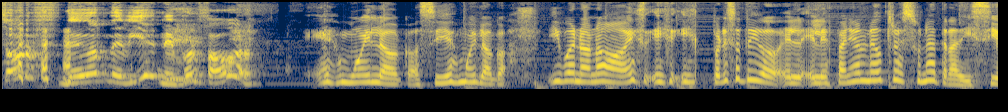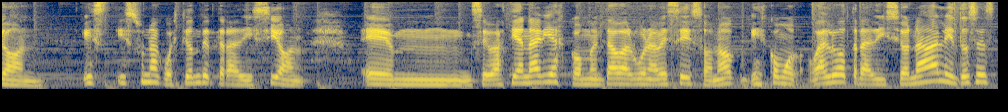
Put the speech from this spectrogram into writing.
surf, ¿de dónde viene? Por favor. Es muy loco, sí, es muy loco. Y bueno, no, es, por eso te digo, el, español neutro es una tradición. Es, es, una cuestión de tradición. Em, Sebastián Arias comentaba alguna vez eso, ¿no? Es como algo tradicional y entonces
